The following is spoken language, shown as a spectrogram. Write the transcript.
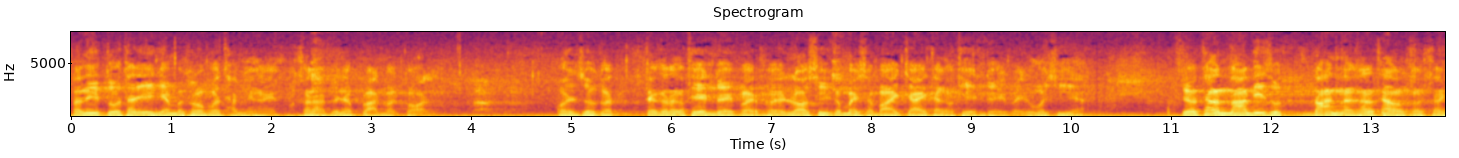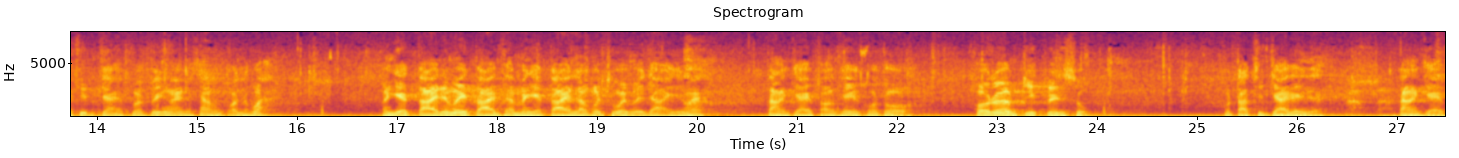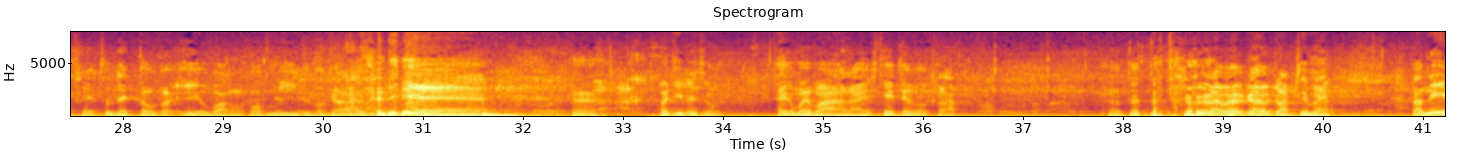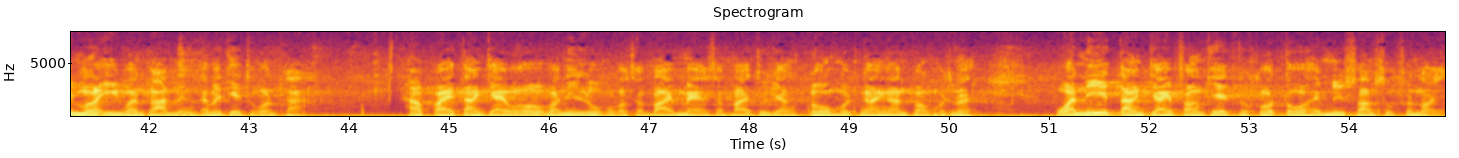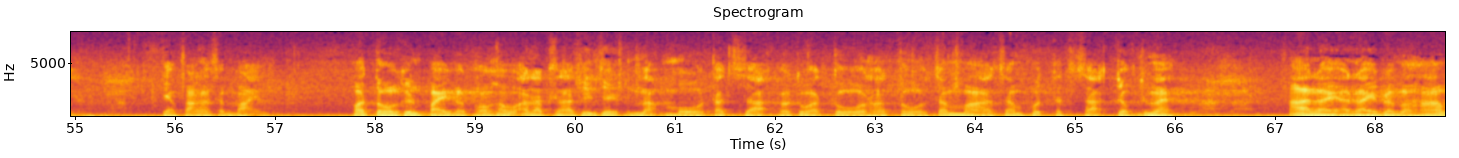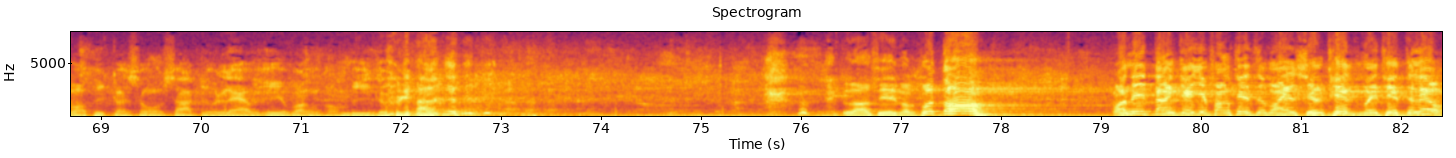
ตอนนี้ตัวท่านเองยังไม่เคารพพระธรรมยังไง ขนาดเป็นนักปราชญ์มาก่อนพอที่สุดก็แต่ก็ต้องเทศเรื่อยไปเพราะรอสีก็ไม่สบายใจท่านก็เทศเรื่อยไปรู้ว่าเชี่ยจนทั้งนานที่สุดนานนะข้างเท่าก็ข้างคิดใจมันเป็นไงก็ช่างมันก่อนนะวะมันจะตายหรือไม่ตายถ้ามันจะตายเราก็ช่วยไม่ได้ใช่ไหมตั้งใจฟังเทศโคโต พอเริ่มจิตเป็นสุขก็ตัดสินใจเลยตั้งใจเสร็จสมเด็จโตก็เอวังก็มีทุกประการเนี่ยพอจิตเป็นสุขท่านก็ไม่ว่าอะไรเทศน์แล้วก็กลับแต่แต่แต่แล้วก็กลับใช่ไหมตอนนี้มาอีกวันพระหนึ่งถ้าไปเทศทุกวันพระถ้าไปตั้งใจว่าวันนี้ลูกมันก็สบายแม่สบายทุกอย่างโปร่งหมดงานงานปองหมดใช่ไหม วันนี้ตั้งใจฟังเทศหลวงพ่อโตให้มีความสุขสักหน่อยจะฟังสบายพอโตขึ้นไปก็พอเขาอารัธนาศีลเจตนะโมตัสสะพระตัวโตหะโตสัมมาสัมพุทธัสสะจบใช่ไหมอะไรอะไรพระมหาบพิตรทรงทราบอยู่แล้ว เอวังของมีดุการรอสีบอกโคโต วันนี้ตั้งใจจะฟังเทศสบายเสือกเทศไม่เทศซะแล้ว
